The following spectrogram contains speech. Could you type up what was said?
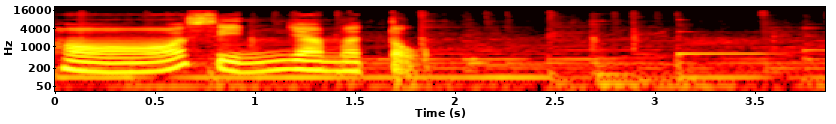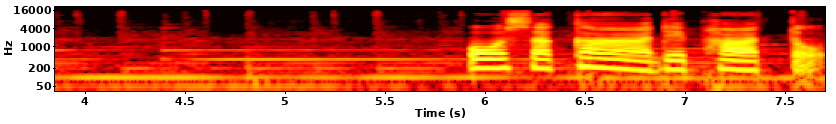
หอศิลป์ยามาโตะ 大阪デパート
